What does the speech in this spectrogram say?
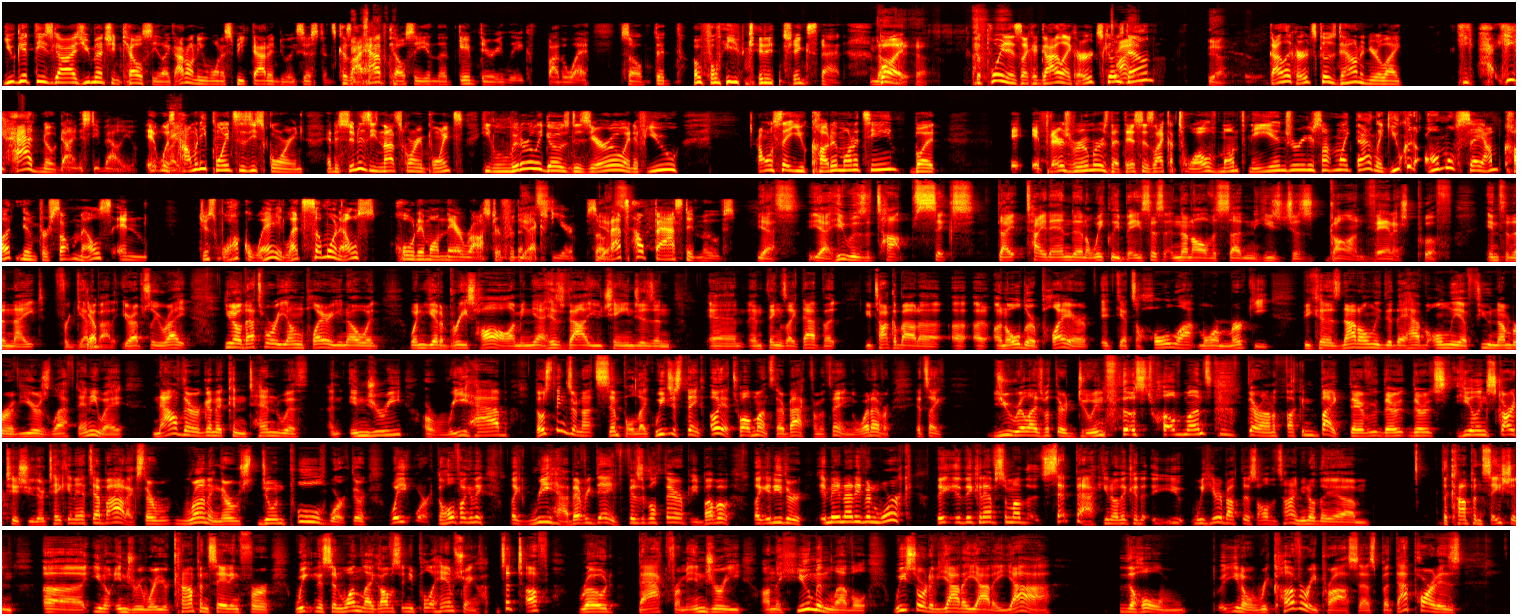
you get these guys. You mentioned Kelce. Like, I don't even want to speak that into existence because I have Kelce in the game theory league, by the way. So that hopefully you didn't jinx that. No, but- yeah. The point is, like, a guy like Ertz goes down. Yeah. Guy like Ertz goes down, and you're like, he ha- he had no dynasty value. It was Right. how many points is he scoring? And as soon as he's not scoring points, he literally goes to zero. And if you, I won't say you cut him on a team, but if there's rumors that this is like a 12 month knee injury or something like that, like you could almost say I'm cutting him for something else and just walk away. Let someone else hold him on their roster for the Yes. next year. So Yes. that's how fast it moves. Yes. Yeah. He was a top six tight end on a weekly basis. And then all of a sudden, he's just gone, vanished, poof, into the night. Forget Yep. about it. You're absolutely right. You know, that's where a young player, you know, when, when you get a Breece Hall, I mean, yeah, his value changes and, and, and things like that. But you talk about a, a, a- an older player, it gets a whole lot more murky because not only did they have only a few number of years left anyway, now they're going to contend with an injury a rehab. Those things are not simple. Like we just think, oh yeah, 12 months, they're back from a thing or whatever. It's like, do you realize what they're doing for those 12 months? They're on a fucking bike. They're they're they're healing scar tissue. They're taking antibiotics. They're running. They're doing pool work. They're weight work. The whole fucking thing. Like rehab every day, physical therapy. Blah blah. Like it either it may not even work. They they could have some other setback. You know, they could. You, we hear about this all the time. You know the um the compensation uh you know injury where you're compensating for weakness in one leg all of a sudden you pull a hamstring it's a tough road back from injury on the human level we sort of yada yada yada the whole you know recovery process, but that part is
